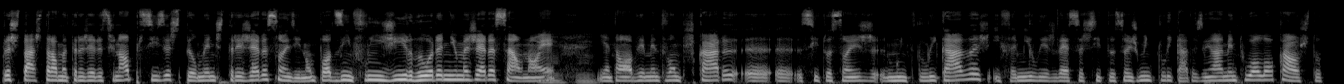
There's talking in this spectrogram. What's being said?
Para estudar trauma transgeracional precisas de pelo menos três gerações e não podes infligir dor a nenhuma geração, não é? E então, obviamente, vão buscar eh, eh, situações muito delicadas e famílias dessas situações muito delicadas, designadamente o Holocausto,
